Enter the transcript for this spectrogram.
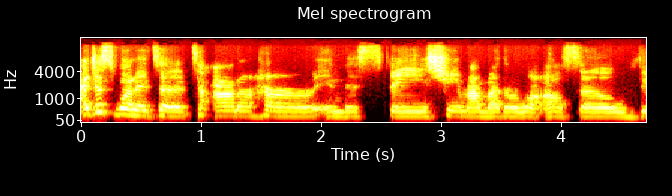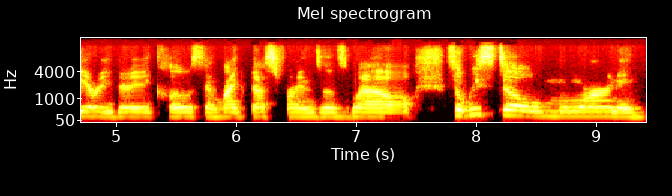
i just wanted to to honor her in this space she and my mother were also very very close and like best friends as well so we still mourn and,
